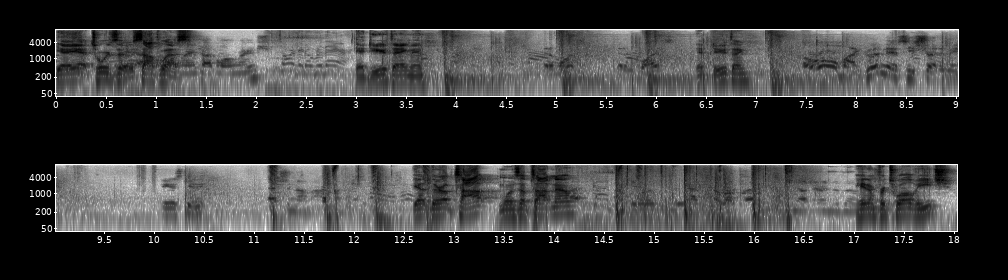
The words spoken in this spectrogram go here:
Yeah, yeah, towards the Yeah, southwest. Long range, long range. Target over there. Yeah, do your thing, man. Hit him once. Hit him twice. Yeah, do your thing. Oh my goodness, he shredded me. You just kidding? Actually, no, no. Yep, they're up top. One's up top now. You know, we have to come up, right? No, they're in the zone. Hit them for 12 each.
